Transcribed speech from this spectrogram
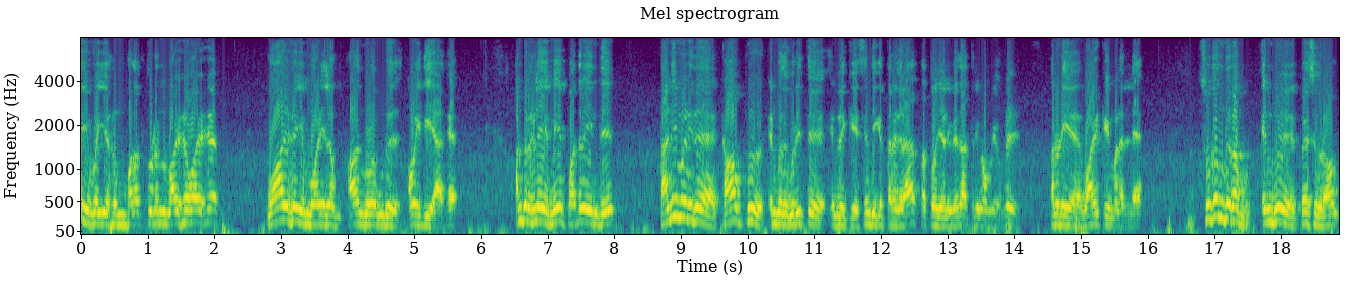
இவ்வையகம் வளத்துடன் வாழ்க வாழ்க. வாழ்க இம்மாநிலம் ஆழ்ந்து வந்து அமைதியாக. அன்பர்களே மே பதினைந்து தனிமனித காப்பு என்பது குறித்து இன்றைக்கு சிந்திக்க தருகிறார் தத்துவஞானி வேதாத்திரி மாமணி அவர்கள் தன்னுடைய வாழ்க்கை மலரில் சுதந்திரம் என்று பேசுகிறோம்.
